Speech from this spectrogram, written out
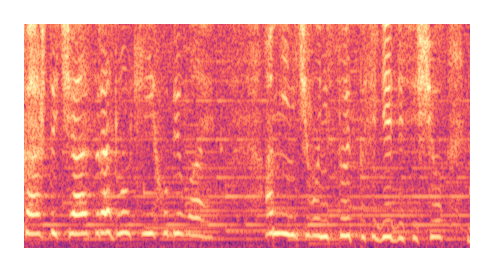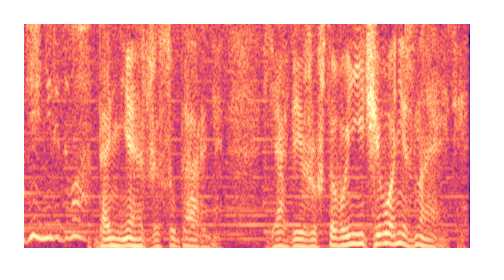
Каждый час разлуки их убивает. А мне ничего не стоит посидеть здесь еще день или два. Да нет же, сударыня. Я вижу, что вы ничего не знаете.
